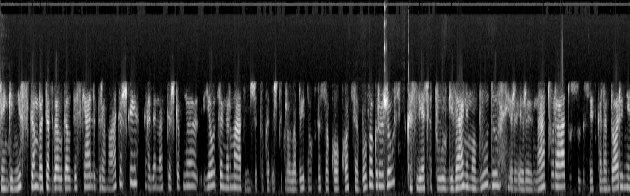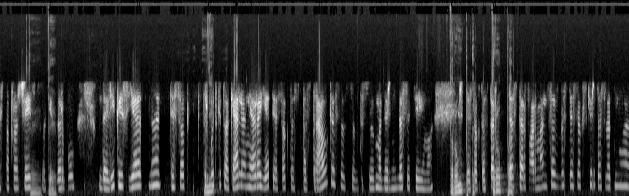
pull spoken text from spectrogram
Renginys skamba taip gal gal biskelį dramatiškai, kada mes kažkaip nu, jaučiam ir matom šitų, kad iš tikrųjų labai daug viso ko, ko čia buvo gražaus, kas liečia tų gyvenimo būdų ir, ir metų ratų su visais kalendoriniais papročiais, Taip, tokiais taip. darbų dalykais, jie na, tiesiog turbūt kito kelio nėra, jie tiesiog tas pastraukia su, su, su modernybės ateimu. Trump, Tiesiog tas, per, tas performances bus tiesiog skirtas, bet, nu,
